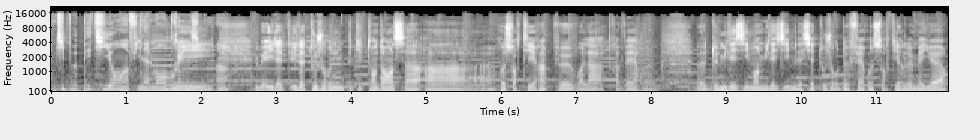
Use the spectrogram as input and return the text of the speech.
un petit peu pétillants hein, finalement. très- Oui. hein. Eh Il a, il a toujours une petite tendance à, à ressortir un peu, voilà, à travers euh, de millésime en millésime. Il essaie toujours de faire ressortir le meilleur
